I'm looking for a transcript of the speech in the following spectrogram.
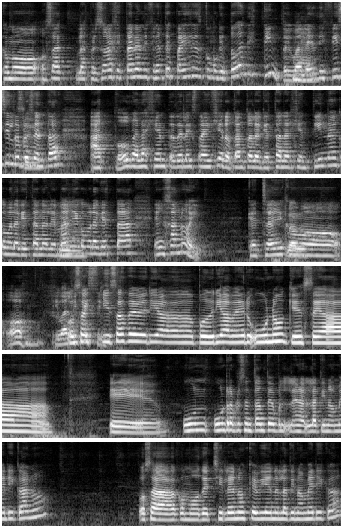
como, o sea, las personas que están en diferentes países, como que todo es distinto igual. Mm. Es difícil representar a toda la gente del extranjero, tanto la que está en Argentina, como la que está en Alemania, Mm. como la que está en Hanoi. ¿Cachai? Claro. como, oh, igual o sea, difícil. quizás debería, podría haber uno que sea eh, un, un representante la- latinoamericano, o sea, como de chilenos que viven en Latinoamérica,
